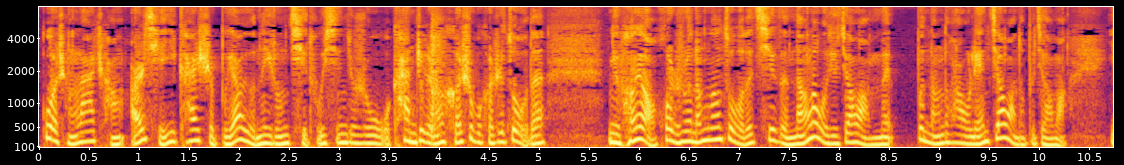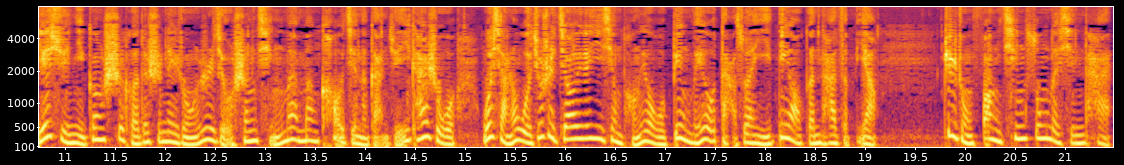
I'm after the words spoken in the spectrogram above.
过程拉长，而且一开始不要有那种企图心，就是我看这个人合适不合适做我的女朋友，或者说能不能做我的妻子，能了我就交往没。不能的话，我连交往都不交往。也许你更适合的是那种日久生情、慢慢靠近的感觉。一开始我我想着我就是交一个异性朋友，我并没有打算一定要跟他怎么样。这种放轻松的心态，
